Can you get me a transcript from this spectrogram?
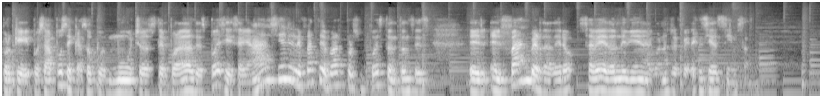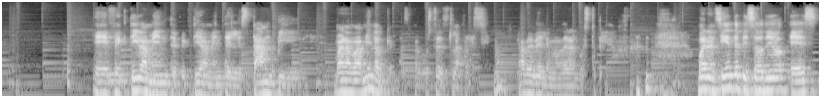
porque pues Apu se casó por muchas temporadas después y decían, ah, sí, el elefante de Bart, por supuesto. Entonces, el, el fan verdadero sabe de dónde vienen algunas referencias Simpson. Efectivamente, efectivamente, el Stampy. Bueno, a mí lo que más me gusta es la frase, ¿no? A bebé le modera algo estúpido. bueno, el siguiente episodio es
